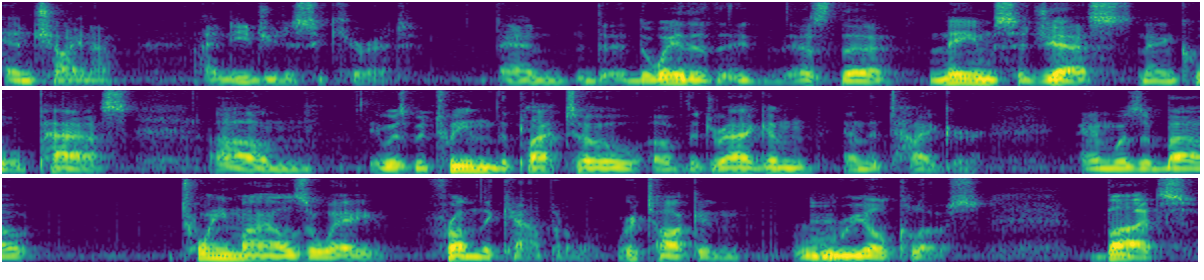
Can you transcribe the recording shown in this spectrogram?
and China. I need you to secure it. And the, the way that, the, as the name suggests, Nankou Pass, um, it was between the plateau of the dragon and the tiger and was about 20 miles away from the capital. We're talking mm. real close. But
